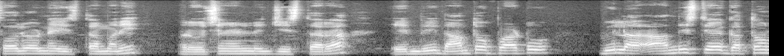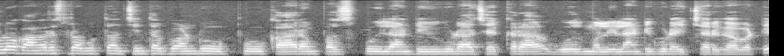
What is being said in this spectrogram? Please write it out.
త్వరలోనే ఇస్తామని మరి వచ్చిన నెల నుంచి ఇస్తారా? ఏంది? దాంతోపాటు వీళ్ళు అందిస్తే గతంలో కాంగ్రెస్ ప్రభుత్వం చింతపండు ఉప్పు కారం పసుపు ఇలాంటివి కూడా చక్కెర గోధుమలు ఇలాంటివి కూడా ఇచ్చారు కాబట్టి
